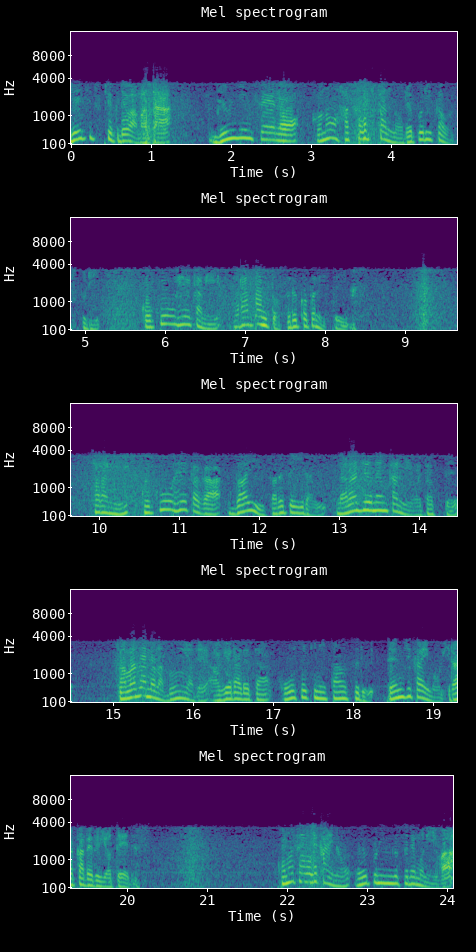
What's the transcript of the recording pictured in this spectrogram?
芸術局ではまた純銀製のこの博物館のレプリカを作り国王陛下にプレゼントすることにしています。さらに国王陛下が在位されて以来70年間にわたって様々な分野で挙げられた功績に関する展示会も開かれる予定です。この展示会のオープニングセレモニーは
